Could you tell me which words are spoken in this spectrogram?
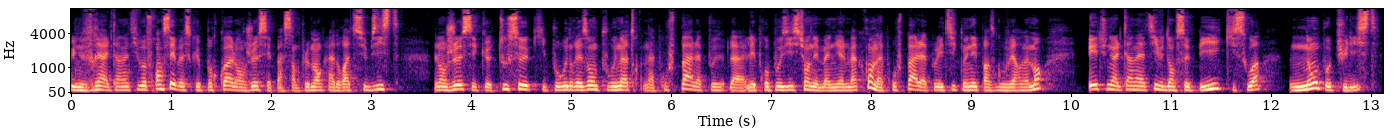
une vraie alternative aux Français. Parce que pourquoi l'enjeu, c'est pas simplement que la droite subsiste, L'enjeu, c'est que tous ceux qui, pour une raison ou pour une autre, n'approuvent pas les propositions d'Emmanuel Macron, n'approuvent pas la politique menée par ce gouvernement, aient une alternative dans ce pays qui soit non populiste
